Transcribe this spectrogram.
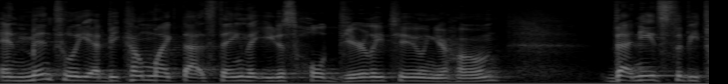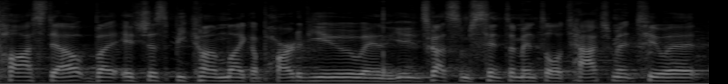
and mentally it become like that thing that you just hold dearly to in your home that needs to be tossed out, but it's just become like a part of you and it's got some sentimental attachment to it,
